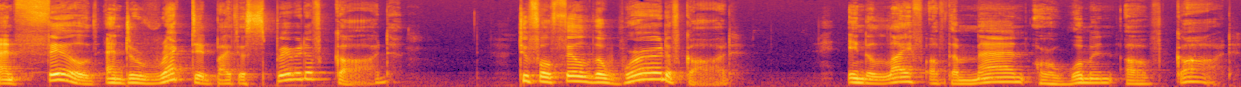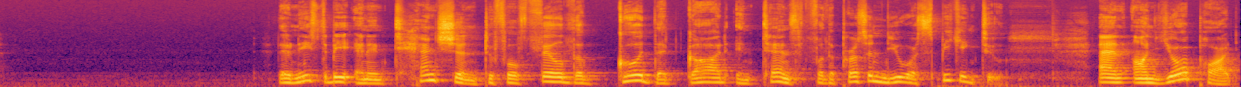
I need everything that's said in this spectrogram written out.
and filled and directed by the Spirit of God to fulfill the Word of God in the life of the man or woman of God. There needs to be an intention to fulfill the good that God intends for the person you are speaking to. And on your part,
